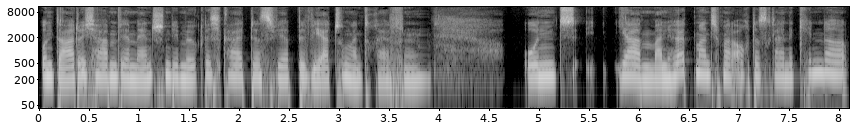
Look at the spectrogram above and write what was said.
Und dadurch haben wir Menschen die Möglichkeit, dass wir Bewertungen treffen. Und ja, man hört manchmal auch, dass kleine Kinder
